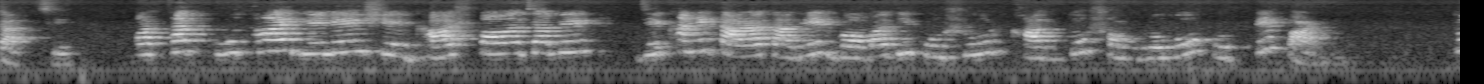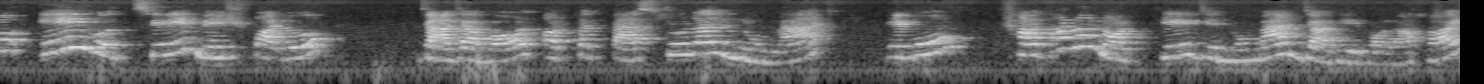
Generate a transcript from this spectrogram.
যাচ্ছে। অর্থাৎ কোথায় গেলে সে ঘাস পাওয়া যাবে, যেখানে তারা তাদের গবাদি পশুর খাদ্য সংগ্রহ করতে পারবে। তো এই হচ্ছে মেষপালক, যাযাবর, অর্থাৎ প্যাস্টোরাল নোম্যাড এবং সাধারণ অর্থে যে নোম্যাড যাদের বলা হয়,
